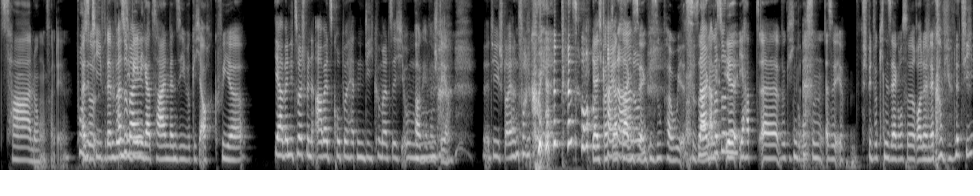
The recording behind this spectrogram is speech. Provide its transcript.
Zahlungen von denen? Positiv. Also, dann würden Also, sie weniger zahlen, wenn sie wirklich auch queer. Ja, wenn die zum Beispiel eine Arbeitsgruppe hätten, die kümmert sich um Okay, verstehe. die Steuern von queeren Ja, ich wollte gerade sagen, es wäre irgendwie super weird zu Nein, sagen. aber so ihr, ihr habt äh, wirklich einen großen, also ihr spielt wirklich eine sehr große Rolle in der Community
